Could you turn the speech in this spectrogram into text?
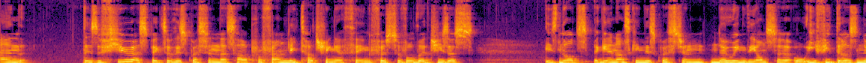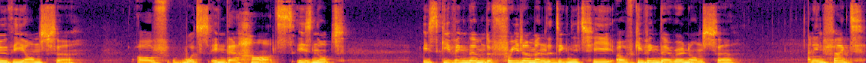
And there's a few aspects of this question that are profoundly touching, I think. First of all, that Jesus is not, again, asking this question knowing the answer, or if he does know the answer of what's in their hearts, is not is giving them the freedom and the dignity of giving their own answer. And in fact,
